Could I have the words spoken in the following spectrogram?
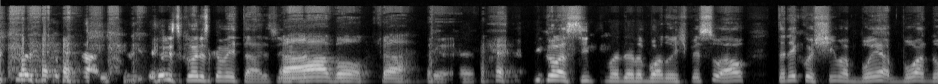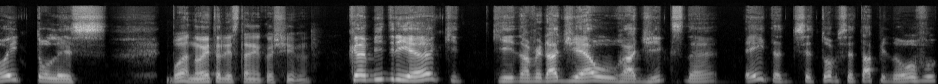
escolho, eu escolho os comentários. Ah, bom, tá. É, é. Nicolas Cinco mandando boa noite, pessoal. Tanekoshima, boa, boa noite, Toles. Boa noite, Toles Tanekoshima. Camidrian, que, que na verdade é o Radix, né? Eita, setup, setup novo.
